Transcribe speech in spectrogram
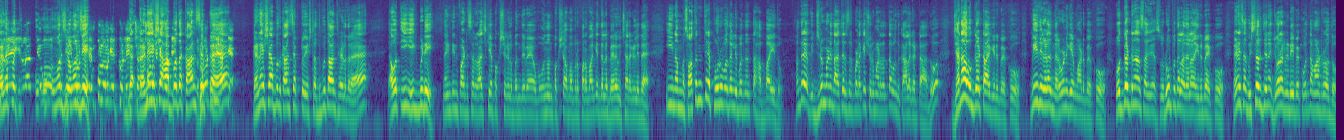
ಗಣಪತಿ ಉಮರ್ಜಿ ಉಮರ್ಜಿ ಗಣೇಶ ಹಬ್ಬದ ಕಾನ್ಸೆಪ್ಟ್? ಗಣೇಶ ಹಬ್ಬದ ಕಾನ್ಸೆಪ್ಟು ಎಷ್ಟು ಅದ್ಭುತ ಅಂತ ಹೇಳಿದ್ರೆ ಅವತ್ತು ಈಗ ಈಗ ಬಿಡಿ ನೈನ್ಟೀನ್ ಫಾರ್ಟಿ ಸರ್ ರಾಜಕೀಯ ಪಕ್ಷಗಳು ಬಂದಿವೆ ಒಂದೊಂದು ಪಕ್ಷ ಒಬ್ಬೊಬ್ಬರ ಪರವಾಗಿ ಅದೆಲ್ಲ ಬೇರೆ ವಿಚಾರಗಳಿದೆ. ಈ ನಮ್ಮ ಸ್ವಾತಂತ್ರ್ಯ ಪೂರ್ವದಲ್ಲಿ ಬಂದಂಥ ಹಬ್ಬ ಇದು. ಅಂದರೆ ವಿಜೃಂಭಣೆಯಿಂದ ಆಚರಿಸಲ್ಪಡೋಕ್ಕೆ ಶುರು ಮಾಡಿದಂಥ ಒಂದು ಕಾಲಘಟ್ಟ ಅದು. ಜನ ಒಗ್ಗಟ್ಟಾಗಿರಬೇಕು, ಬೀದಿಗಳಲ್ಲಿ ಮೆರವಣಿಗೆ ಮಾಡಬೇಕು, ಒಗ್ಗಟ್ಟಿನ ರೂಪದಲ್ಲಿ ಅದೆಲ್ಲ ಇರಬೇಕು, ಗಣೇಶ ವಿಸರ್ಜನೆ ಜೋರಾಗಿ ನಡೀಬೇಕು ಅಂತ ಮಾಡಿರೋದು.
